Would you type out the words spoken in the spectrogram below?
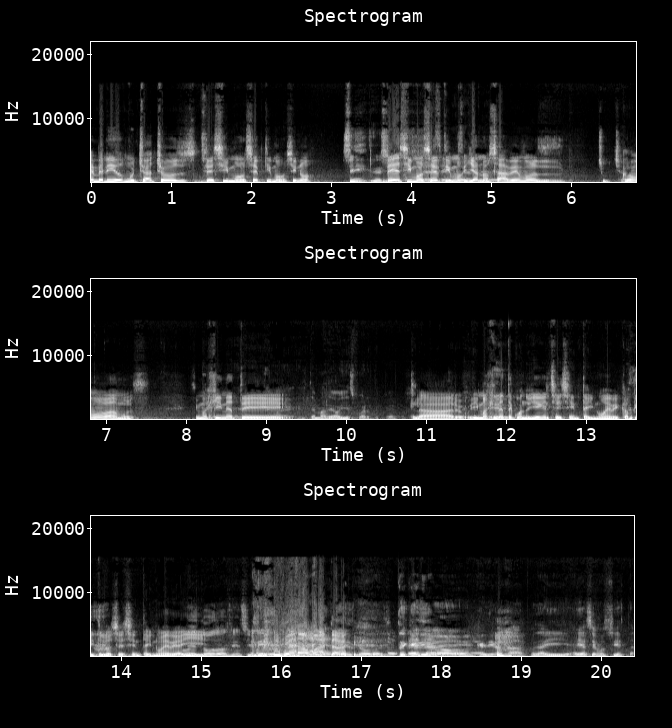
Bienvenidos, muchachos. Décimo séptimo, ¿sí no? Sí, Décimo séptimo, ya no sabemos Chucha. cómo vamos. El Imagínate. tema, el tema de hoy es fuerte, pero. Claro, imagínate cuando llegue el 69, capítulo 69 ahí. Desnudos encima. Aguanta. Desnudos. ¿De qué digo? ¿Qué digo? No, pues ahí, ahí hacemos fiesta.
